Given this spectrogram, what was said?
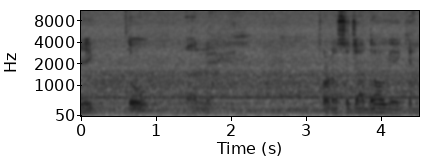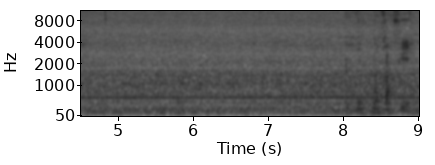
एक थोड़ा सा ज़्यादा हो गया क्या? इतना काफ़ी है।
